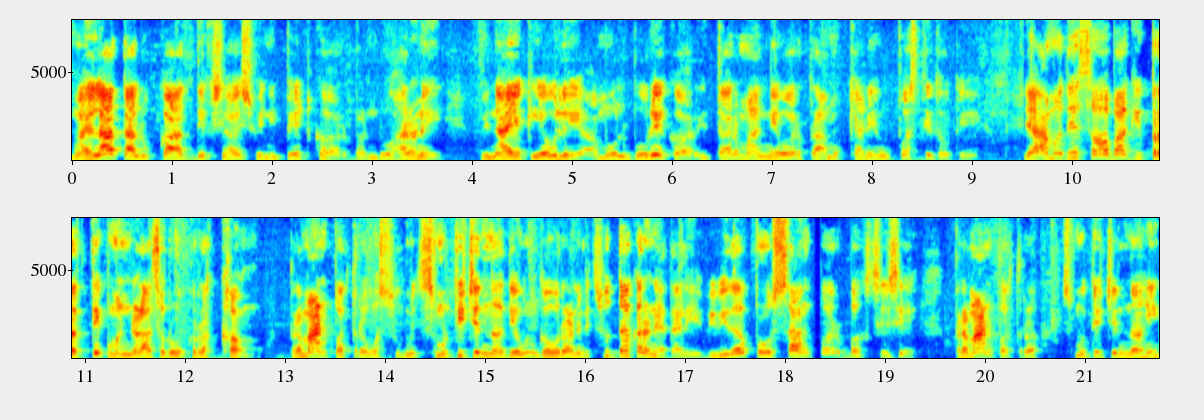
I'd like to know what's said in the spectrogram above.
महिला तालुका अध्यक्ष अश्विनी पेटकर बंडू हरणे विनायक येवले अमोल बोरेकर इतर मान्यवर प्रामुख्याने उपस्थित होते. यामध्ये सहभागी प्रत्येक मंडळास रोख रक्कम प्रमाणपत्र व स्मृतिचिन्ह देऊन गौरवान्वित सुद्धा करण्यात आले. विविध प्रोत्साहनपर बक्षिसे प्रमाणपत्र स्मृतिचिन्हही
